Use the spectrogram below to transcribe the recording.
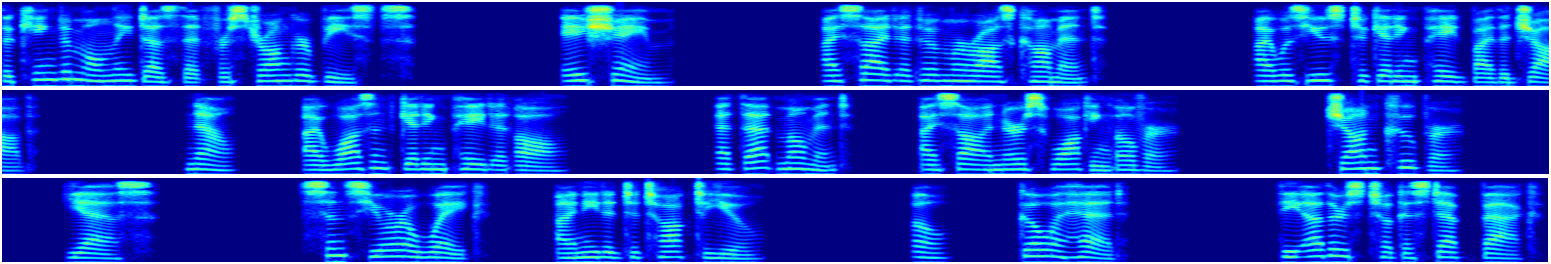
The kingdom only does that for stronger beasts. A shame. I sighed at Umara's comment. I was used to getting paid by the job. Now, I wasn't getting paid at all. At that moment, I saw a nurse walking over. John Cooper. Yes. Since you're awake, I needed to talk to you. Oh, go ahead. The others took a step back,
